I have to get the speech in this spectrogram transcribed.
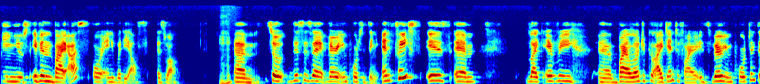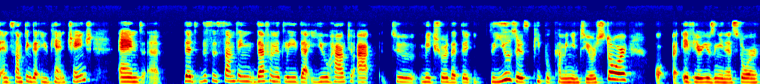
being used even by us or anybody else as well. Mm-hmm. Um, so this is a very important thing. And face is um, like every uh, biological identifier. It's very important and something that you can change. And uh, that this is something definitely that you have to act to make sure that the the users, people coming into your store, or if you're using in a store,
